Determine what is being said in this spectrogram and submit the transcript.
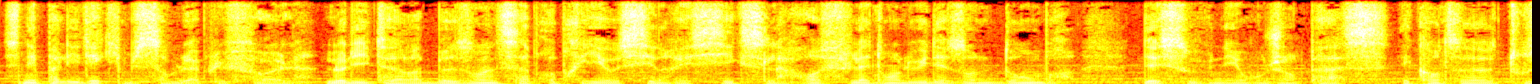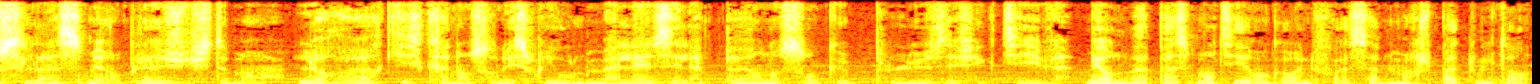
Ce n'est pas l'idée qui me semble la plus folle. L'auditeur a besoin de s'approprier aussi le récit, que cela reflète en lui des zones d'ombre, des souvenirs où j'en passe. Et quand euh, tout cela se met en place justement, l'horreur qui se crée dans son esprit où le malaise et la peur ne sont que plus effectives. Mais on ne va pas se mentir, encore une fois, ça ne marche pas tout le temps.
